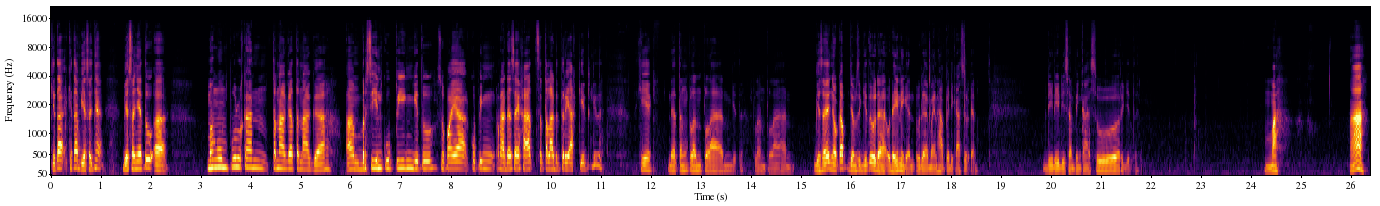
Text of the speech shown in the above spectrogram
kita kita biasanya biasanya tuh uh, mengumpulkan tenaga-tenaga um, bersihin kuping gitu supaya kuping rada sehat setelah diteriakin gitu. Kayak datang pelan-pelan gitu pelan-pelan. Biasanya nyokap jam segitu udah udah ini kan udah main HP di kasur kan. Berdiri di samping kasur gitu. Mah. Ah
